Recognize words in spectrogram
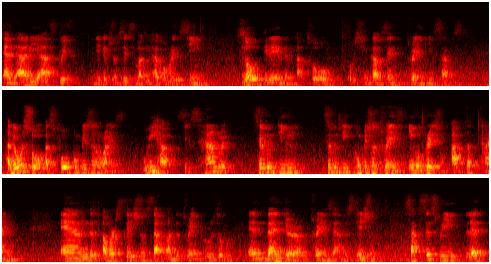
and early earthquake detection system, as you have already seen, no derailment at all of Shinkansen train in service. And also, as for conventional lines, we have 617 70 conventional trains in operation at that time. And our station staff and the train crews of endangered trains and stations successfully led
